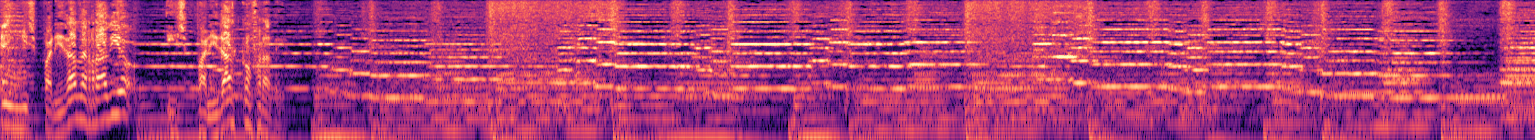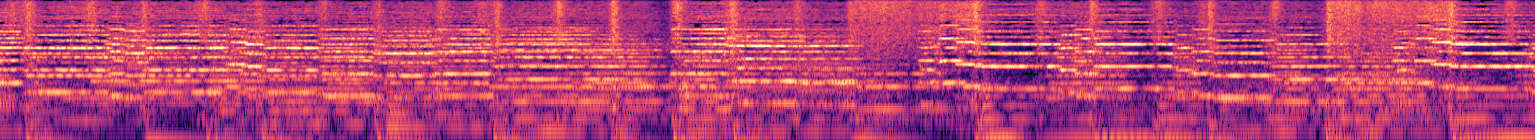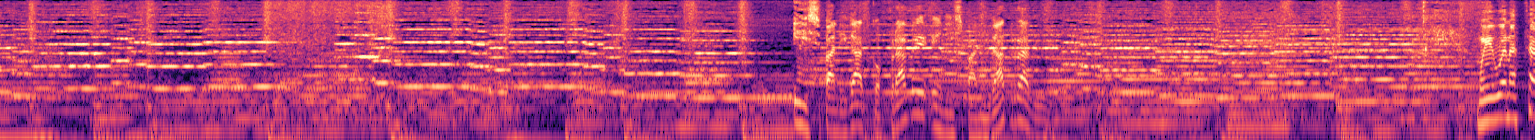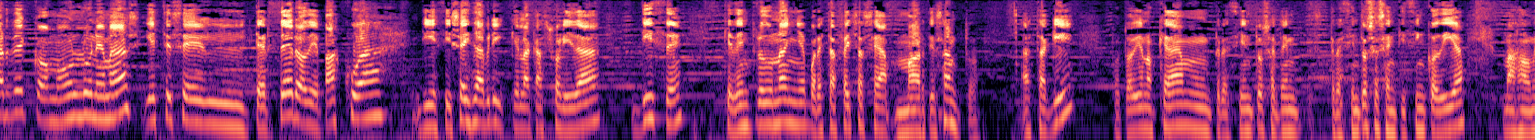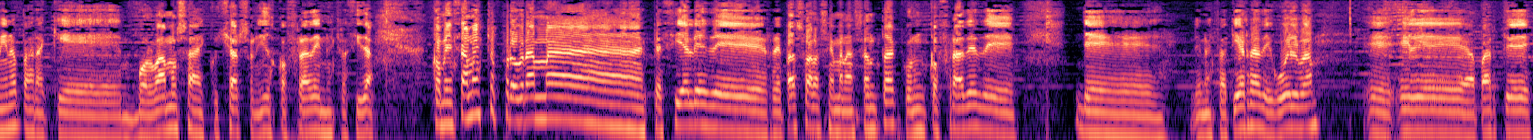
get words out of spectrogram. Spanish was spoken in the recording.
En Hispanidad de Radio, Hispanidad Cofrade. Hispanidad Cofrade en Hispanidad Radio. Muy buenas tardes, como un lunes más, y este es el tercero de Pascua, 16 de abril, que la casualidad dice que dentro de un año, por esta fecha, sea Martes Santo. Hasta aquí, pues todavía nos quedan 370, 365 días, más o menos, para que volvamos a escuchar sonidos cofrades en nuestra ciudad. Comenzamos estos programas especiales de repaso a la Semana Santa con un cofrade de, de, nuestra tierra, de Huelva. Eh, él, eh, aparte,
